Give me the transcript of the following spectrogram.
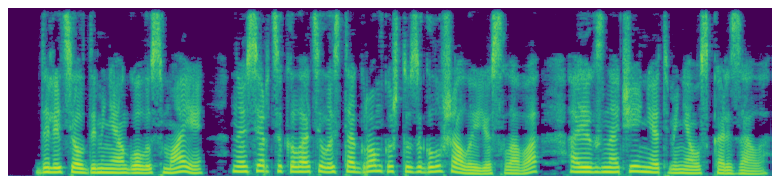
— долетел до меня голос Майи, но сердце колотилось так громко, что заглушало ее слова, а их значение от меня ускользало.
